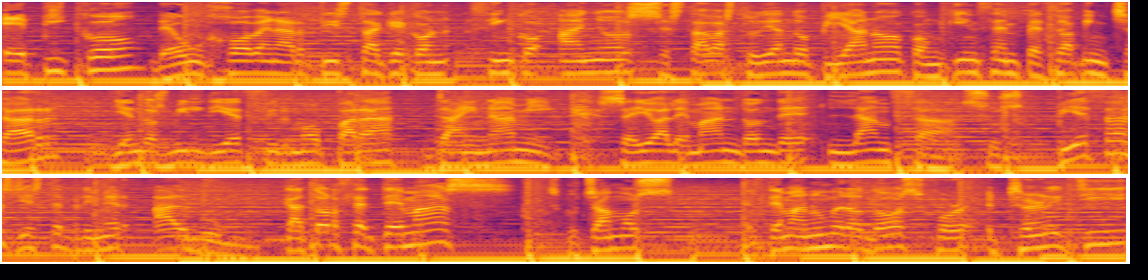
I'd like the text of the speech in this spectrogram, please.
épico de un joven artista que con 5 años estaba estudiando piano, con 15 empezó a pinchar y en 2010 firmó para Dynamic, sello alemán donde lanza sus piezas y este primer álbum. 14 temas. Escuchamos el tema número 2 For Eternity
